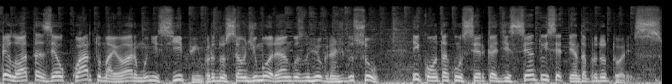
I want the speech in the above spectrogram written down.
Pelotas é o quarto maior município em produção de morangos no Rio Grande do Sul e conta com cerca de 170 produtores.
